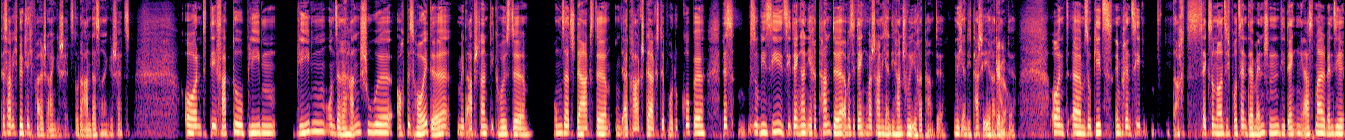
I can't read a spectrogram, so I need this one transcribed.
das habe ich wirklich falsch eingeschätzt oder anders eingeschätzt. Und de facto blieben, blieben unsere Handschuhe auch bis heute mit Abstand die größte umsatzstärkste und ertragsstärkste Produktgruppe. Das, so wie Sie, Sie denken an Ihre Tante, aber Sie denken wahrscheinlich an die Handschuhe Ihrer Tante, nicht an die Tasche Ihrer genau. Tante. Und ähm, so geht's im Prinzip 96 Prozent der Menschen, die denken erstmal, wenn sie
